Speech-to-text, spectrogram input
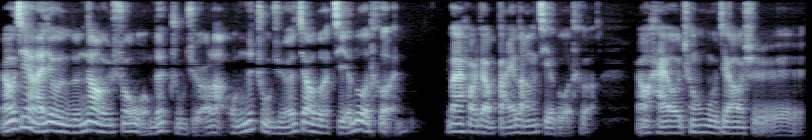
然后接下来就轮到说我们的主角了。我们的主角叫做杰洛特，外号叫白狼杰洛特，然后还有称呼叫是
